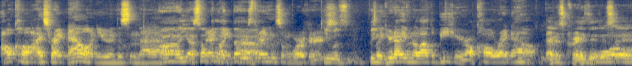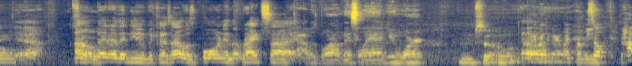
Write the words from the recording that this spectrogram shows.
I'll call ICE right now on you and this and that. Ah, He yeah, something like that. He was threatening some workers. He was It's being. like you're not even allowed to be here. I'll call right now. That is crazy to Whoa. say. Yeah. So- I'm better than you because I was born in the right side. I was born on this land. You weren't. Mm, so Um, I mean, so how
